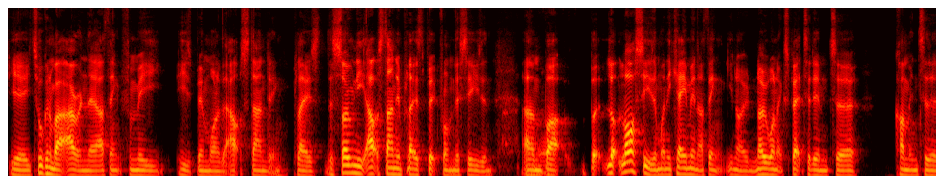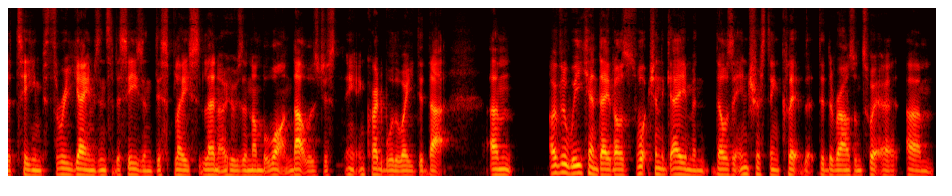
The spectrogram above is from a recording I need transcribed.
Yeah, you're talking about Aaron there. I think for me, he's been one of the outstanding players. There's so many outstanding players to pick from this season. Um, yeah. But but last season when he came in, I think you know no one expected him to come into the team three games into the season, displace Leno, who was the number one. That was just incredible the way he did that. Um, over the weekend, Dave, I was watching the game and there was an interesting clip that did the rounds on Twitter. Um,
